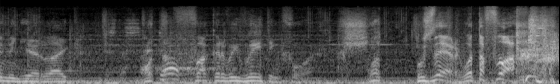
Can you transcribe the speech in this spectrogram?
Standing here like... What the fuck are we waiting for? What? Who's there? What the fuck?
